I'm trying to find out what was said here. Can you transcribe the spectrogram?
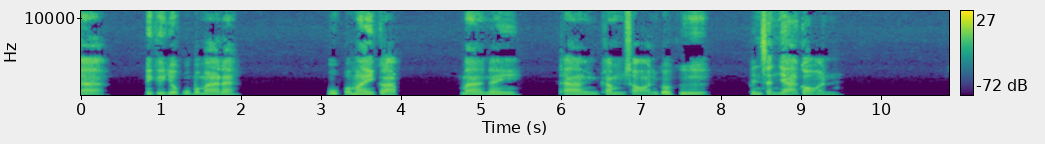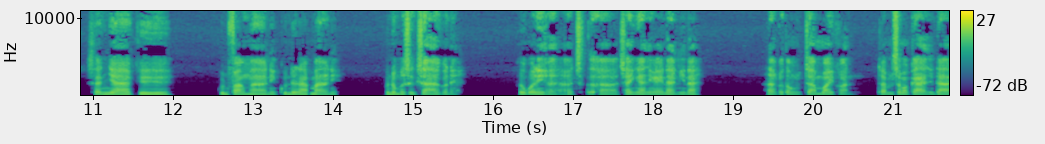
ถ้านี่คือยกอุปมานะ อุปมากลับมาในทางคำสอนก็คือเป็นสัญญาก่อน สัญญาคือคุณฟังมาเนี่ยคุณได้รับมาเนี่ยคุณต้องมาศึกษาก่อนเนี่ยว่านี่ใช้งานยังไงนะนี่นะก็ต้องจำไว้ก่อน จำสมการให้ได้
